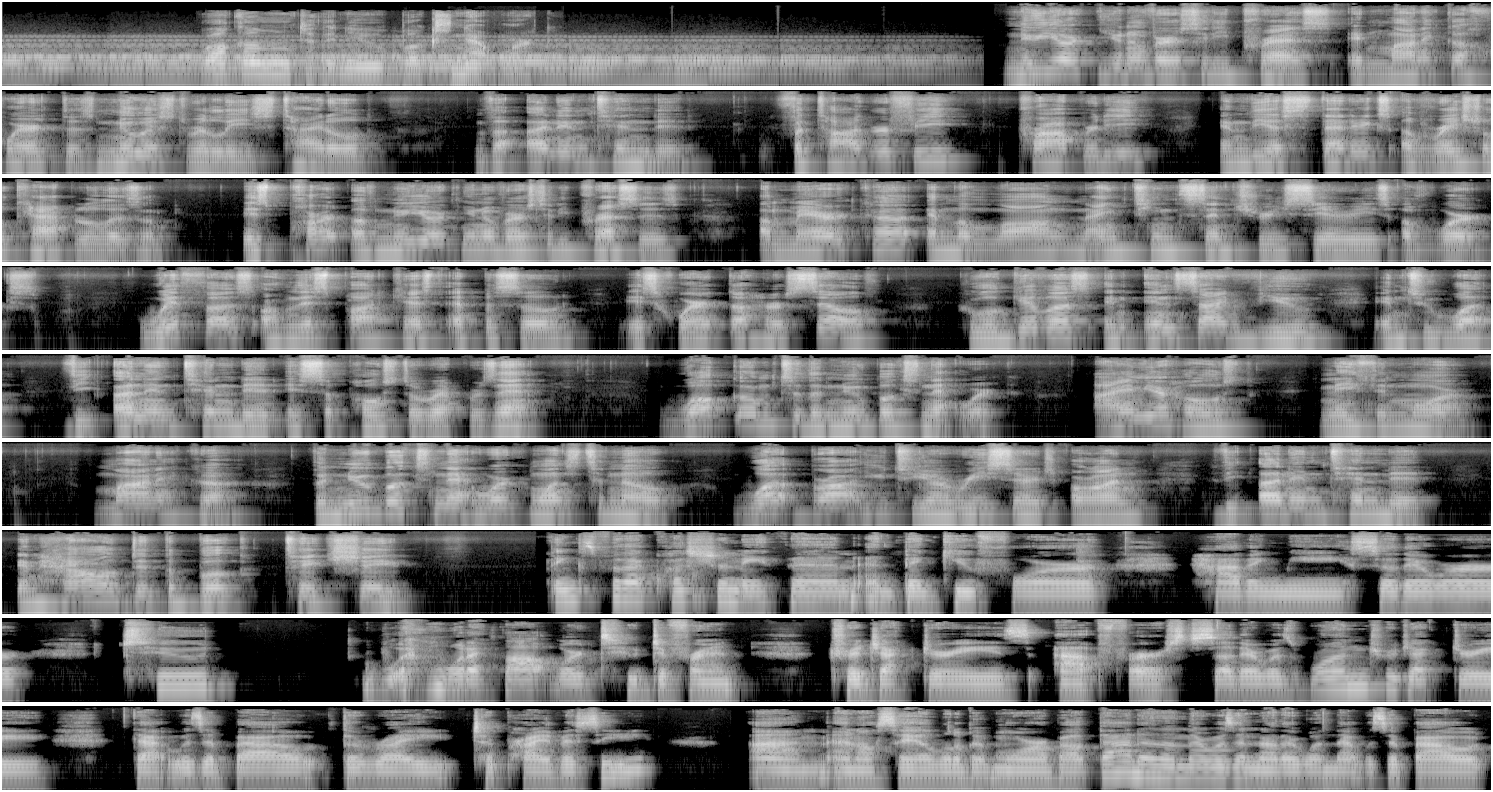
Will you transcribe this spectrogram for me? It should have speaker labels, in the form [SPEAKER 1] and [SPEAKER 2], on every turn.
[SPEAKER 1] Welcome to the New Books Network.
[SPEAKER 2] New York University Press and Monica Huerta's newest release titled The Unintended Photography, Property, and the Aesthetics of Racial Capitalism is part of New York University Press's America and the Long 19th Century series of works. With us on this podcast episode is Huerta herself, who will give us an inside view into what the unintended is supposed to represent. Welcome to the New Books Network. I am your host, Nathan Moore. Monica, the New Books Network wants to know what brought you to your research on the unintended and how did the book take shape?
[SPEAKER 3] Thanks for that question, Nathan, and thank you for having me. So, there were two, what I thought were two different trajectories at first. So, there was one trajectory that was about the right to privacy, um, and I'll say a little bit more about that. And then there was another one that was about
